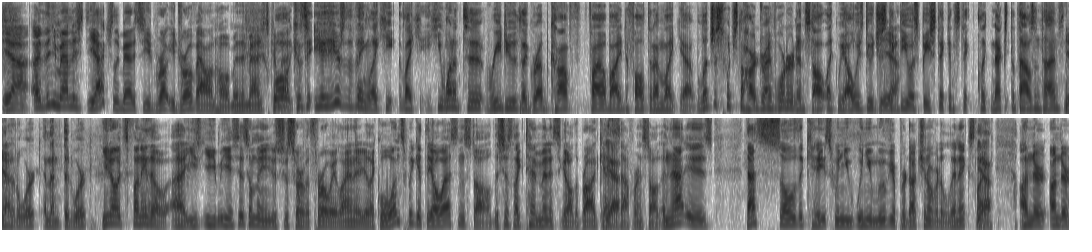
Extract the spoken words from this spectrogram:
Yeah, and then you managed. You actually managed. You drove. You drove Allan home, and then managed to come Well, back. because here's the thing, like he like he wanted to redo the grub conf file by default, and I'm like, yeah, well, let's just switch the hard drive order and install it like we always do. Just Yeah. stick the USB stick and stick click next a thousand times, and then it'll work, and then it did work. You know, it's funny though. Uh, you, you you said something. It was just sort of a throwaway line there. You're like, well, once we get the OS installed, it's just like ten minutes to get all the broadcast Yeah. software installed, and that is. That's so the case when you when you move your production over to Linux, like under under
